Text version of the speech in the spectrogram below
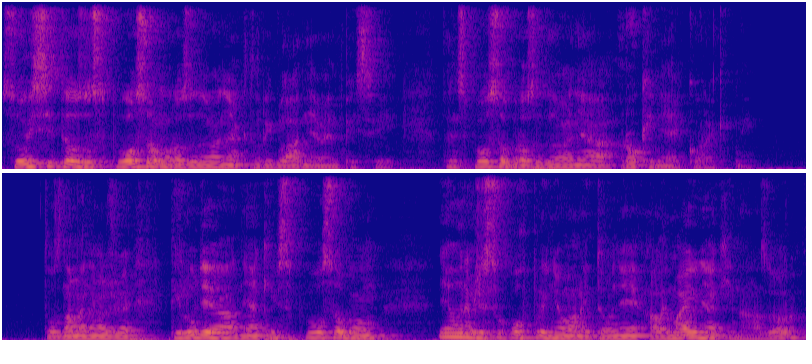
Súvisí to so spôsobom rozhodovania, ktorý vládne v NPC ten spôsob rozhodovania roky nie je korektný. To znamená, že tí ľudia nejakým spôsobom, nehovorím, že sú ovplyvňovaní, to nie, ale majú nejaký názor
